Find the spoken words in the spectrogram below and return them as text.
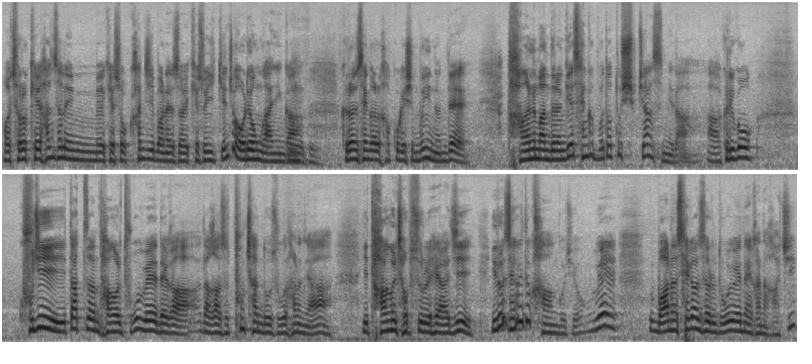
어, 저렇게 한 사람에 계속 한 집안에서 계속 있기는 좀 어려운 거 아닌가 음, 음. 그런 생각을 갖고 계신 분이 있는데 당을 만드는 게 생각보다 또 쉽지 않습니다. 아, 그리고 굳이 따뜻한 당을 두고 왜 내가 나가서 풍찬 노숙을 하느냐. 이 당을 접수를 해야지. 이런 생각이 더 강한 거죠. 왜 많은 세간서를 두고 왜 내가 나가지?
